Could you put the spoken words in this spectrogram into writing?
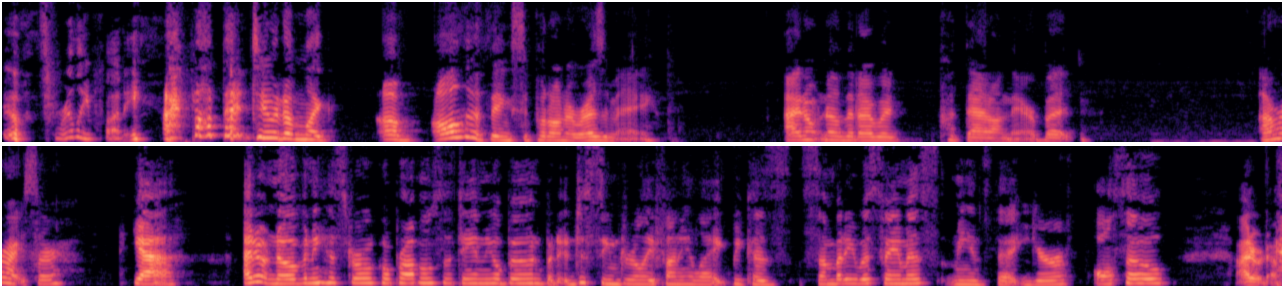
It was really funny. I thought that too, and I'm like, of all the things to put on a resume, I don't know that I would put that on there, but all right, sir. Yeah. I don't know of any historical problems with Daniel Boone, but it just seemed really funny, like because somebody was famous means that you're also. I don't know.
